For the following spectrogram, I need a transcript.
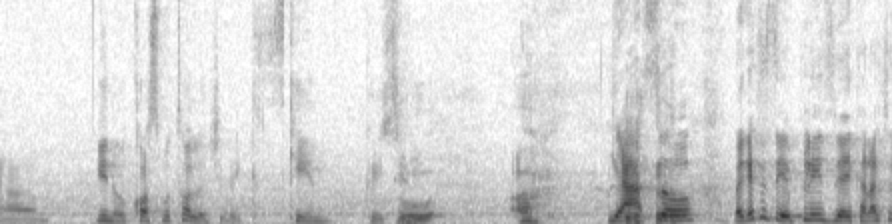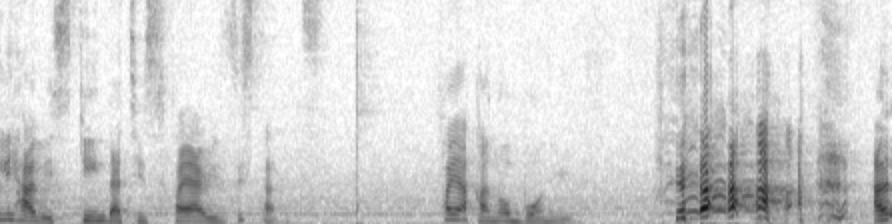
um, you know, cosmetology, like skin creating. So, uh, yeah, so we're getting to a place where you can actually have a skin that is fire resistant. Fire cannot burn you. I'm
